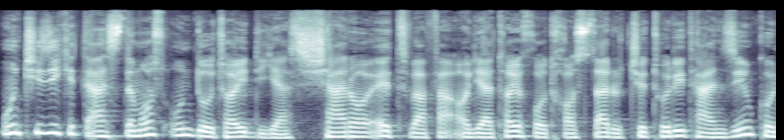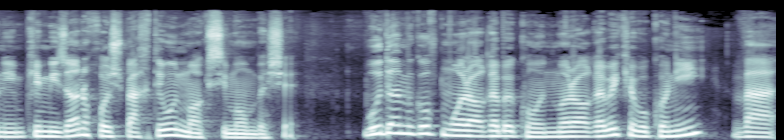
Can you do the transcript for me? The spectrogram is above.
اون چیزی که دست ماست اون دوتای دیگه است. شرایط و فعالیت های خودخواسته رو چطوری تنظیم کنیم که میزان خوشبختیمون ماکسیموم بشه. بودا می‌گفت مراقبه کن مراقبه که بکنی و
